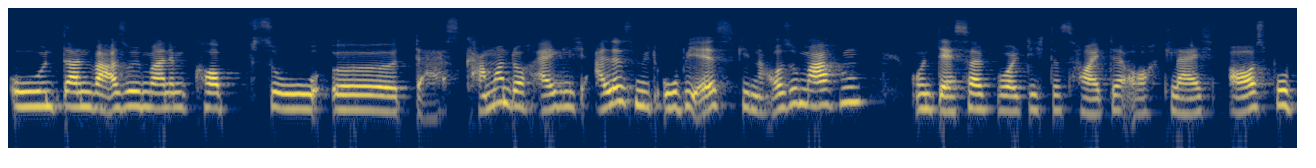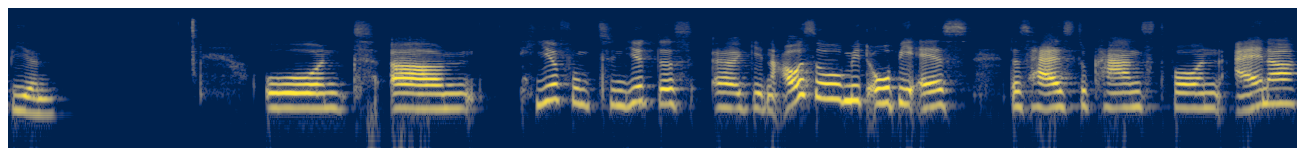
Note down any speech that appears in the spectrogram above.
Und dann war so in meinem Kopf so, äh, das kann man doch eigentlich alles mit OBS genauso machen. Und deshalb wollte ich das heute auch gleich ausprobieren. Und ähm, hier funktioniert das äh, genauso mit OBS. Das heißt, du kannst von einer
